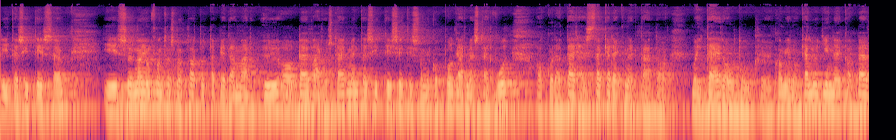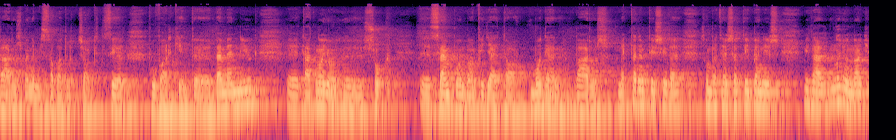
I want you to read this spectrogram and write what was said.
létesítése, és nagyon fontosnak tartotta például már ő a belváros termentesítését is, amikor polgármester volt, akkor a terhes szekereknek, tehát a mai teherautók, kamionok elődjének a belvárosban nem is szabadott csak célfuvarként bemenniük, tehát nagyon sok szempontban figyelt a modern város megteremtésére Szombat esetében, és mivel nagyon nagy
